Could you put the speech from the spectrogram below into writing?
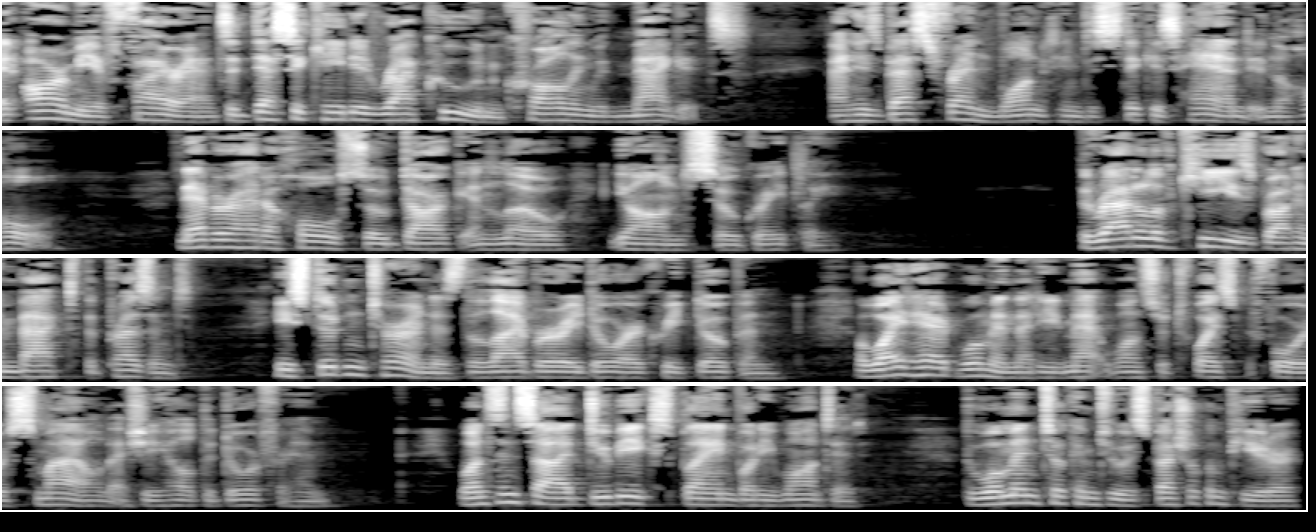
an army of fire ants, a desiccated raccoon crawling with maggots and his best friend wanted him to stick his hand in the hole. Never had a hole so dark and low yawned so greatly. The rattle of keys brought him back to the present. He stood and turned as the library door creaked open. A white haired woman that he'd met once or twice before smiled as she held the door for him. Once inside, Doobie explained what he wanted. The woman took him to a special computer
